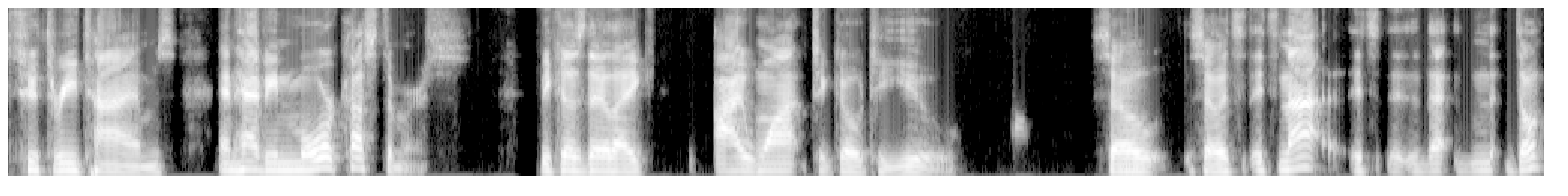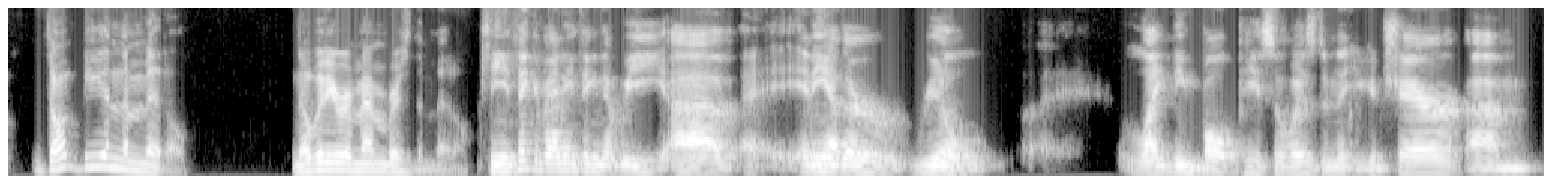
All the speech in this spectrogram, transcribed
two, three times, and having more customers because they're like, I want to go to you. So so it's it's not it's that don't don't be in the middle. Nobody remembers the middle. Can you think of anything that we uh any other real lightning bolt piece of wisdom that you could share um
